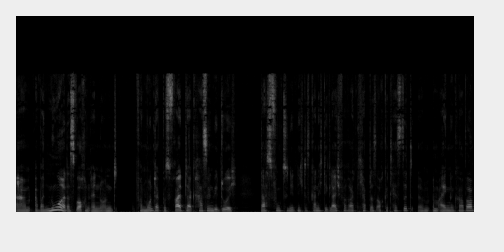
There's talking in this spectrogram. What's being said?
Ähm, aber nur das Wochenende und von Montag bis Freitag hasseln wir durch. Das funktioniert nicht. Das kann ich dir gleich verraten. Ich habe das auch getestet ähm, im eigenen Körper.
